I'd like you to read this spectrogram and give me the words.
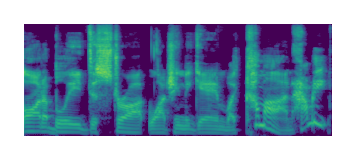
audibly distraught watching the game. Like come on. How many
